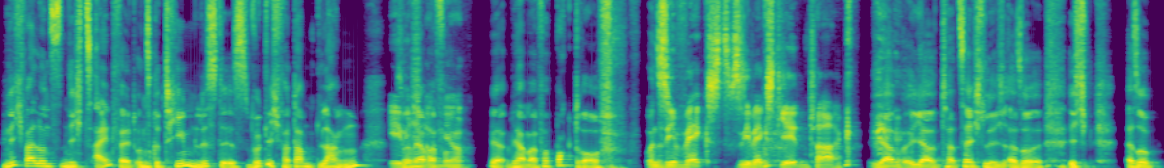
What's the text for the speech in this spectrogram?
nicht, weil uns nichts einfällt. Unsere Themenliste ist wirklich verdammt lang. Ewig wir haben lang, einfach, ja. ja, wir haben einfach Bock drauf. Und sie wächst, sie wächst jeden Tag. Ja, ja, tatsächlich. Also ich, also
